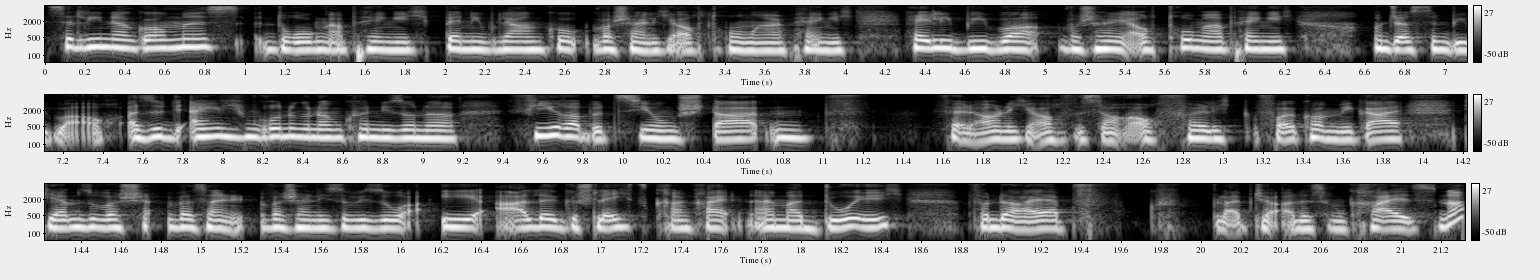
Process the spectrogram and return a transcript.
Selena Gomez, drogenabhängig. Benny Blanco, wahrscheinlich auch drogenabhängig. Hailey Bieber, wahrscheinlich auch drogenabhängig. Und Justin Bieber auch. Also, die, eigentlich im Grunde genommen können die so eine Viererbeziehung starten. Pff, fällt auch nicht auf, ist auch, auch völlig vollkommen egal. Die haben so wahrscheinlich, wahrscheinlich sowieso eh alle Geschlechtskrankheiten einmal durch. Von daher pff, bleibt ja alles im Kreis, ne?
